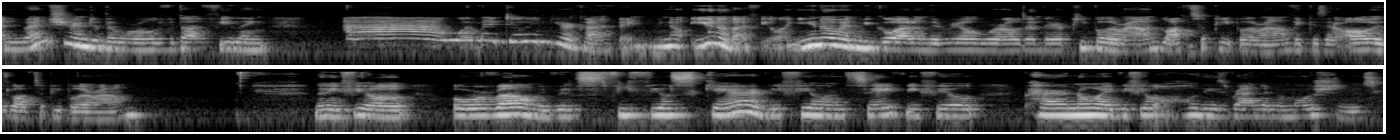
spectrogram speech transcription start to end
and venture into the world without feeling ah, what am I doing here kind of thing. You know, you know that feeling. You know when we go out in the real world and there are people around, lots of people around, because there are always lots of people around. Then we feel overwhelmed, we feel, scared, we feel unsafe, we feel paranoid, we feel all these random emotions.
